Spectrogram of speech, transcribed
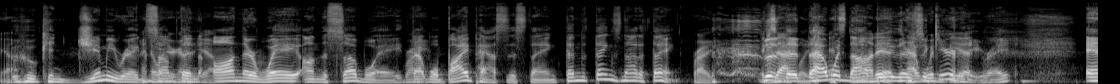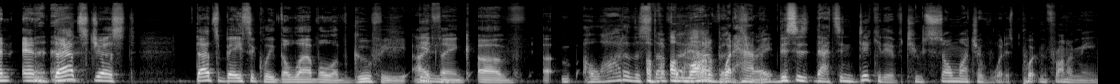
Yeah. who can jimmy rig I know what you're something gonna- yeah. on their way on the subway that will bypass this thing, then the thing's not a thing. Right. Exactly. That, that would It's not, be it. their That wouldn't be security, right? And and that's just that's basically the level of goofy I In- think of uh, a lot of the stuff. a that lot of what happens, happened. right? This is that's indicative to so much of what is put in front of me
